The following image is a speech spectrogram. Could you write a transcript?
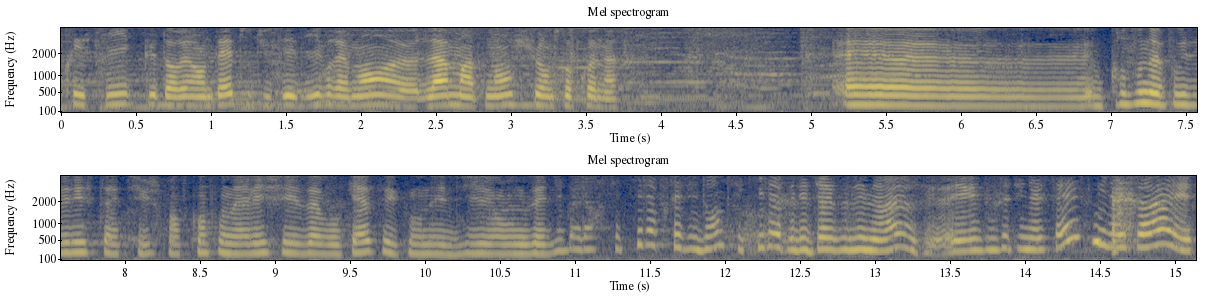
précis que tu aurais en tête où tu t'es dit vraiment, euh, là maintenant, je suis entrepreneur? Euh, quand on a posé les statuts, je pense quand on est allé chez les avocates et qu'on a dit, on nous a dit, bah alors c'est qui la présidente, c'est qui la, les directrices générales Et vous êtes une SS ou une SA Et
